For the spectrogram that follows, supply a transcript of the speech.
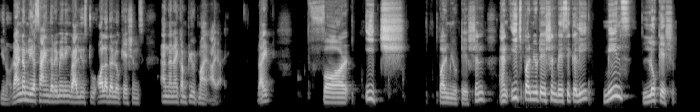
you know randomly assign the remaining values to all other locations, and then I compute my ii. Right for each permutation, and each permutation basically means location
